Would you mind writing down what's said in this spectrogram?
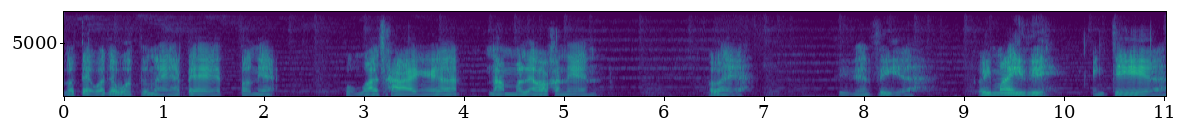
แล้วแต่ว่าจะโหวตตัวไหน แต่ตอนเนี้ย ผมว่าชายอย่างเงี้ยนำมาแล้วคะแนนเท่าไหร่อะสี่แสนสี่อะเฮ้ย ไม่สิเอ็งเจเหรอ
